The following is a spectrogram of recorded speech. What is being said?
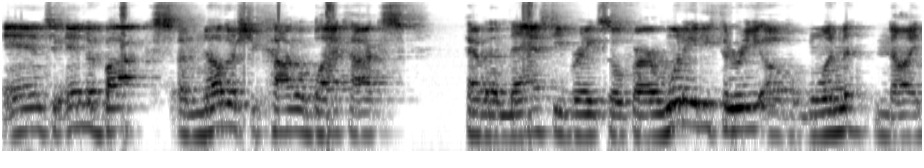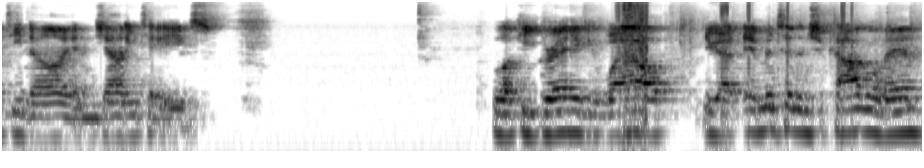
And to end the box, another Chicago Blackhawks having a nasty break so far. 183 of 199, Johnny Toews. Lucky Greg, wow, you got Edmonton and Chicago, man.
